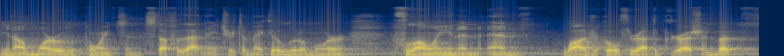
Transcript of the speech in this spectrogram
you know, more of a points and stuff of that nature to make it a little more flowing and and logical throughout the progression. But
